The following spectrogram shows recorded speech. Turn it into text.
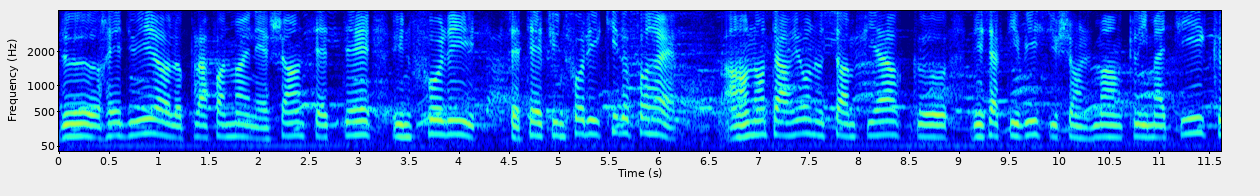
de réduire le plafonnement en échange, c'était une folie. C'était une folie qui le ferait. En Ontario, nous sommes fiers que des activistes du changement climatique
